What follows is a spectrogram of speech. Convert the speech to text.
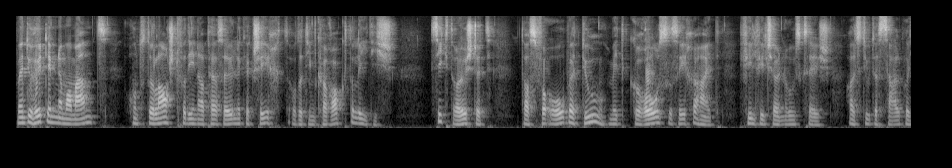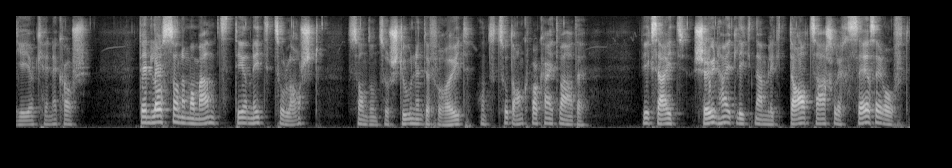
Wenn du heute in einem Moment unter der Last von deiner persönlichen Geschichte oder deinem Charakter leidest, sei tröstet, dass von oben du mit großer Sicherheit viel, viel schöner aussiehst, als du das selber je erkennen kannst. Denn lass so einen Moment dir nicht zur Last, sondern zur staunenden Freude und zur Dankbarkeit werden. Wie gesagt, Schönheit liegt nämlich tatsächlich sehr, sehr oft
